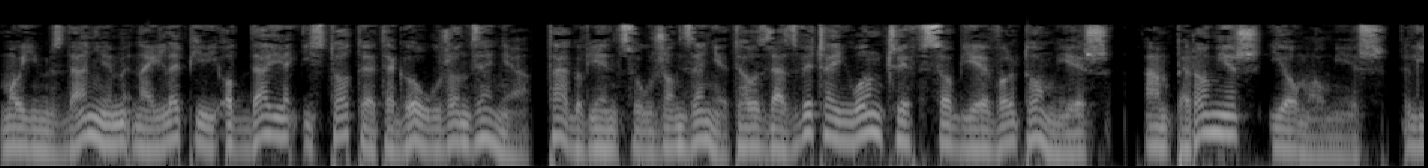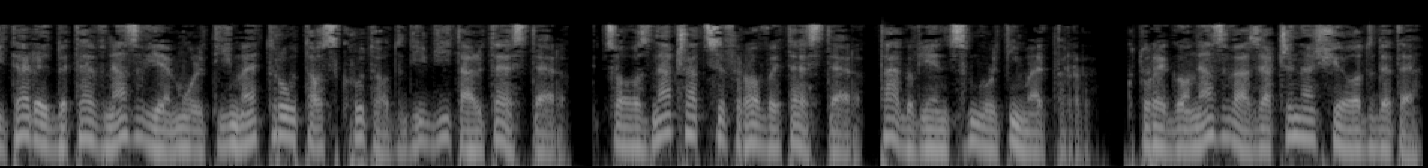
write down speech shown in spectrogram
moim zdaniem najlepiej oddaje istotę tego urządzenia. Tak więc urządzenie to zazwyczaj łączy w sobie woltomierz, amperomierz i ohmomierz. Litery DT w nazwie multimetru to skrót od digital tester, co oznacza cyfrowy tester. Tak więc multimetr, którego nazwa zaczyna się od DT,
